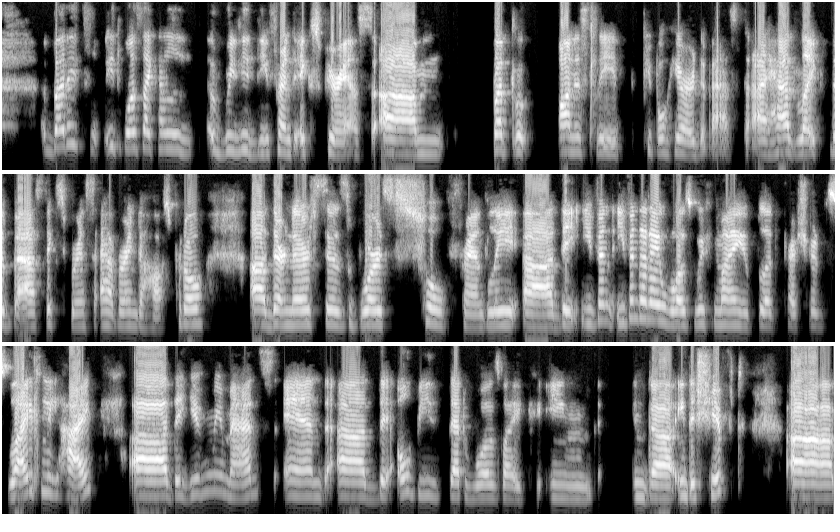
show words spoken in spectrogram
but it it was like a, a really different experience. Um, but honestly people here are the best. I had like the best experience ever in the hospital. Uh, their nurses were so friendly. Uh, they even even that i was with my blood pressure slightly high uh, they give me meds and uh, the ob that was like in in the in the shift uh,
